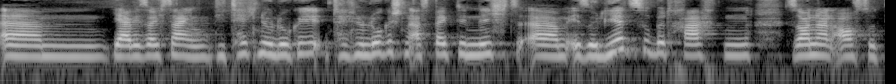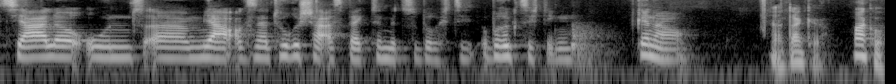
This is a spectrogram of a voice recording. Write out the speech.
ähm, ja, wie soll ich sagen, die Technologie, technologischen Aspekte nicht ähm, isoliert zu betrachten, sondern auch soziale und ähm, ja, organisatorische Aspekte mit zu berücksichtigen. Genau. Ja, danke. Marco.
